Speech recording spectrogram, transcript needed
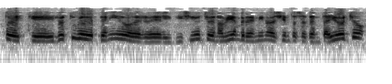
Entonces, que yo estuve detenido desde el 18 de noviembre de 1978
